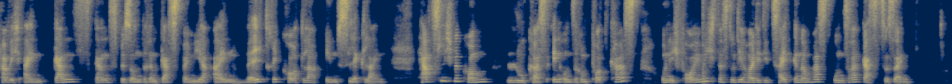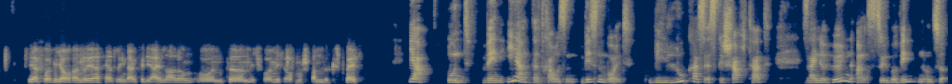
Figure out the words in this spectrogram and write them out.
habe ich einen ganz, ganz besonderen Gast bei mir, einen Weltrekordler im Slackline. Herzlich willkommen, Lukas, in unserem Podcast. Und ich freue mich, dass du dir heute die Zeit genommen hast, unserer Gast zu sein. Ja, freut mich auch, Andrea. Herzlichen Dank für die Einladung und ähm, ich freue mich auf ein spannendes Gespräch. Ja, und wenn ihr da draußen wissen wollt, wie Lukas es geschafft hat, seine Höhenangst zu überwinden und zu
